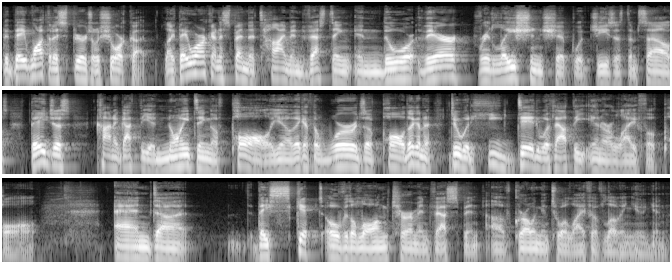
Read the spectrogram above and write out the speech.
that they wanted a spiritual shortcut. Like they weren't going to spend the time investing in their, their relationship with Jesus themselves. They just kind of got the anointing of Paul. You know, they got the words of Paul. They're going to do what he did without the inner life of Paul. And uh, they skipped over the long term investment of growing into a life of loving union.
